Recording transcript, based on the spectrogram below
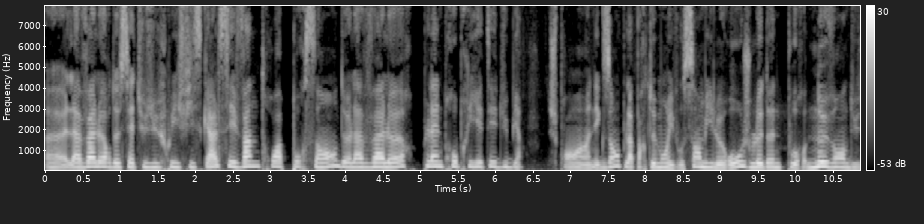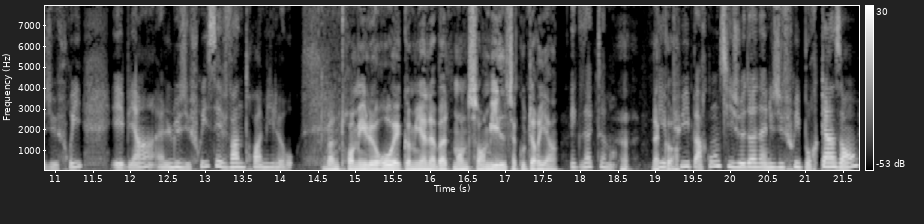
la valeur de cet usufruit fiscal, c'est 23% de la valeur pleine propriété du bien. Je prends un exemple, l'appartement il vaut 100 000 euros, je le donne pour 9 ans d'usufruit, eh bien l'usufruit c'est 23 000 euros. 23 000 euros et comme il y a un abattement de 100 000, ça coûte rien. Exactement. Ah, et puis par contre, si je donne un usufruit pour 15 ans,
